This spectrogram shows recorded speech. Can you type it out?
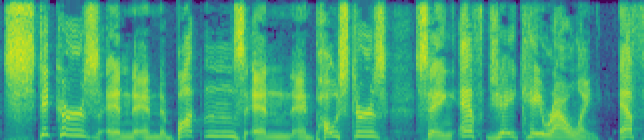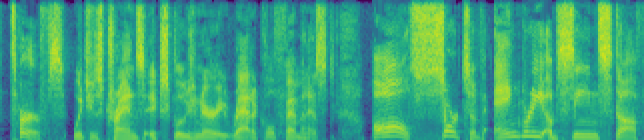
stickers and, and buttons and, and posters saying FJK Rowling, F TERFs, which is trans exclusionary radical feminist. All sorts of angry, obscene stuff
